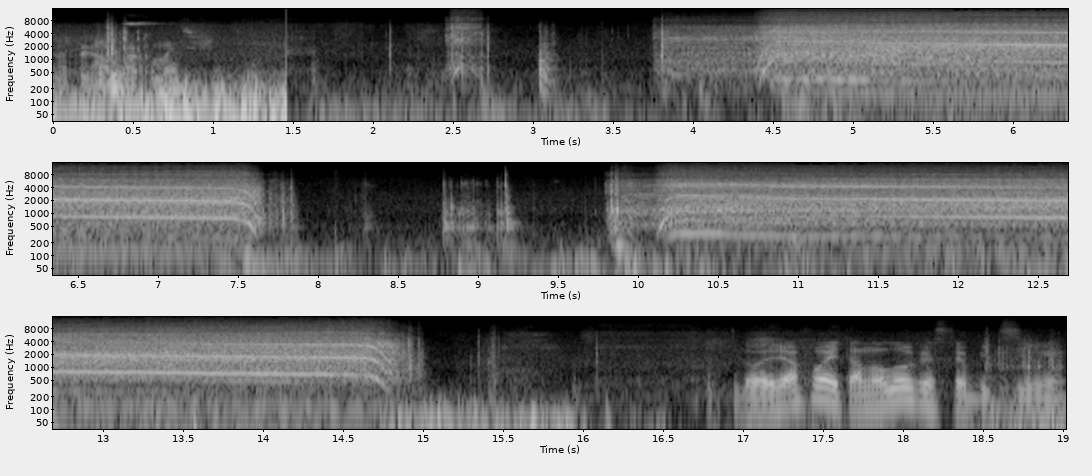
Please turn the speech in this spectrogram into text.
Vai pegar uma broca mais fina. Dois já foi, tá no lucro esse teu bitzinho.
